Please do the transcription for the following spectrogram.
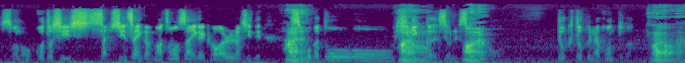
その、今年、審査員が松本さん以外変わるらしいんで、はい。そこがどう響くかですよね、はいその、独特なコントが。はいは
